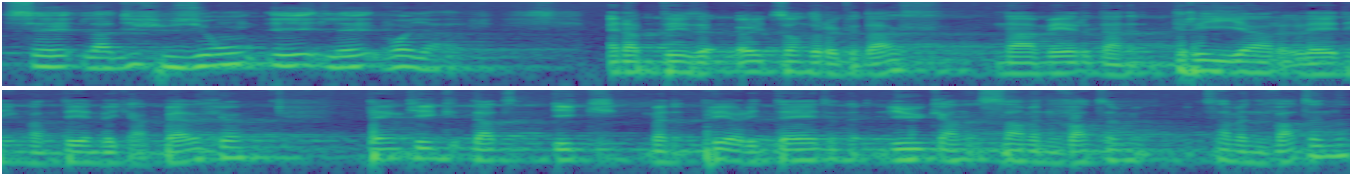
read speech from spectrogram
C'est la diffusion et les voyages. En op deze uitzonderlijke dag, na meer dan drie jaar leiding van DNBK België, denk ik dat ik mijn prioriteiten nu kan samenvatten, samenvatten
